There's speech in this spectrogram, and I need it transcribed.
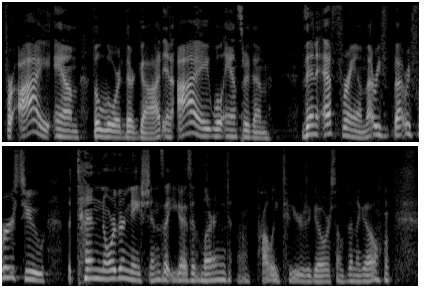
for I am the Lord their God, and I will answer them. Then Ephraim, that, re- that refers to the 10 northern nations that you guys had learned uh, probably two years ago or something ago.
